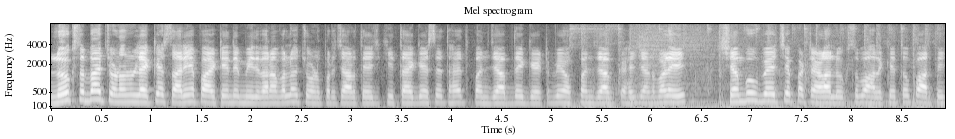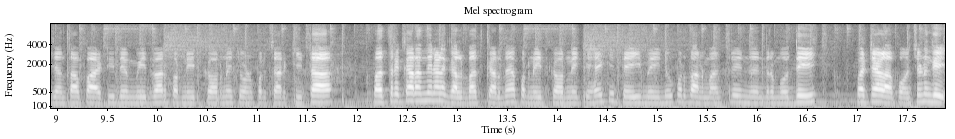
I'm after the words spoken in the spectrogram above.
ਲੋਕ ਸਭਾ ਚੋਣਾਂ ਨੂੰ ਲੈ ਕੇ ਸਾਰੀਆਂ ਪਾਰਟੀਆਂ ਦੇ ਉਮੀਦਵਾਰਾਂ ਵੱਲੋਂ ਚੋਣ ਪ੍ਰਚਾਰ ਤੇਜ਼ ਕੀਤਾ ਗਿਆ। ਇਸ ਤਹਿਤ ਪੰਜਾਬ ਦੇ ਗੇਟਵੇ ਆਫ ਪੰਜਾਬ ਕਹੇ ਜਾਣ ਵਾਲੇ ਸ਼ੰਭੂ ਵਿੱਚ ਪਟਿਆਲਾ ਲੋਕ ਸਭਾ ਹਲਕੇ ਤੋਂ ਭਾਰਤੀ ਜਨਤਾ ਪਾਰਟੀ ਦੇ ਉਮੀਦਵਾਰ ਪ੍ਰਨੀਤ ਕੌਰ ਨੇ ਚੋਣ ਪ੍ਰਚਾਰ ਕੀਤਾ। ਪੱਤਰਕਾਰਾਂ ਦੇ ਨਾਲ ਗੱਲਬਾਤ ਕਰਦਿਆਂ ਪ੍ਰਨੀਤ ਕੌਰ ਨੇ ਕਿਹਾ ਕਿ 23 ਮਈ ਨੂੰ ਪ੍ਰਧਾਨ ਮੰਤਰੀ ਨਰਿੰਦਰ ਮੋਦੀ ਪਟਿਆਲਾ ਪਹੁੰਚਣਗੇ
